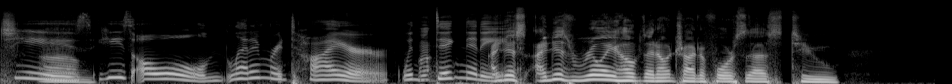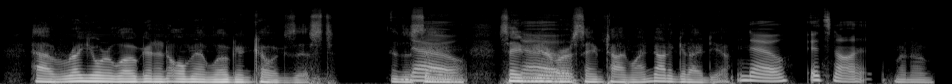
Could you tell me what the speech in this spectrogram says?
Jeez, um, he's old. Let him retire with Well, dignity. I just I just really hope they don't try to force us to have regular Logan and Old Man Logan coexist in the no, same same no. universe, same timeline. Not a good idea. no, it's not. But um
